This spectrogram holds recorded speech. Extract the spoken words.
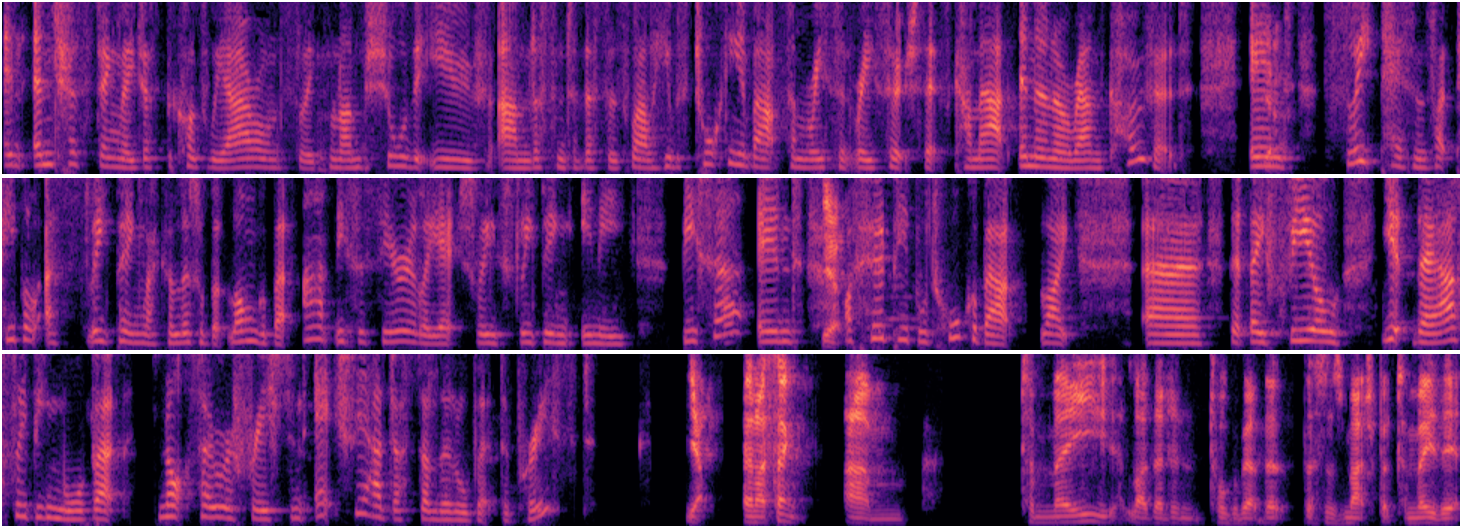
and interestingly, just because we are on sleep, and I'm sure that you've um, listened to this as well, he was talking about some recent research that's come out in and around COVID and yeah. sleep patterns. Like people are sleeping like a little bit longer, but aren't necessarily actually sleeping any better. And yeah. I've heard people talk about like uh, that they feel, yeah, they are sleeping more, but not so refreshed and actually are just a little bit depressed. Yeah. And I think um, to me, like they didn't talk about this as much, but to me, the,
